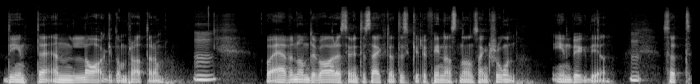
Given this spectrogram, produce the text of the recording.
det är inte en lag de pratar om. Mm. Och även om det var det så är det inte säkert att det skulle finnas någon sanktion inbyggd i den. Mm. Så att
